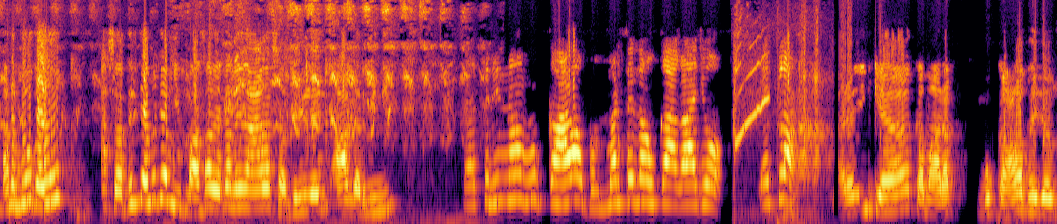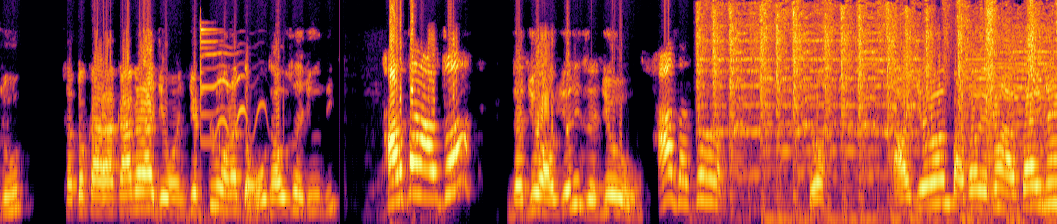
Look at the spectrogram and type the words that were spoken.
અને હું કહું આ છત્રી તમે જેમ પાછા વેકા લઈને આવ્યા છત્રી લઈને આ ગરમીની છત્રીનો હું કાળો ભમર થઈ જાઉં કાગડા જો એટલા અરે કે કે મારા હું કાળો થઈ જાઉં છું છતો કાળા કાગળા જેવો જેટલું અને ધોવું થાવું છે હજુ સુધી પણ આવજો જજો આવજો ને જજો હા જજો જો આવજો ને પાછા વેકા આવતા ને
